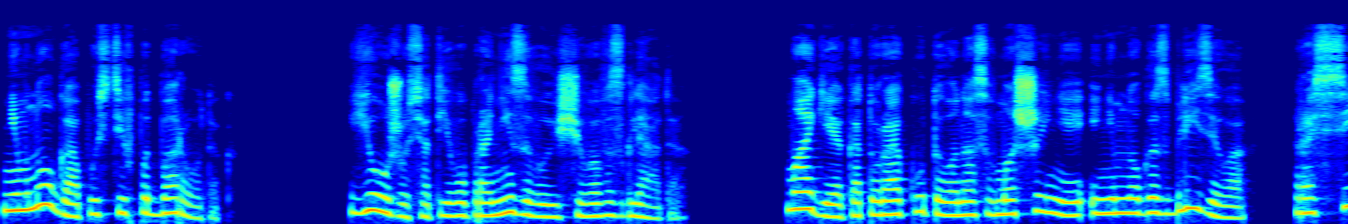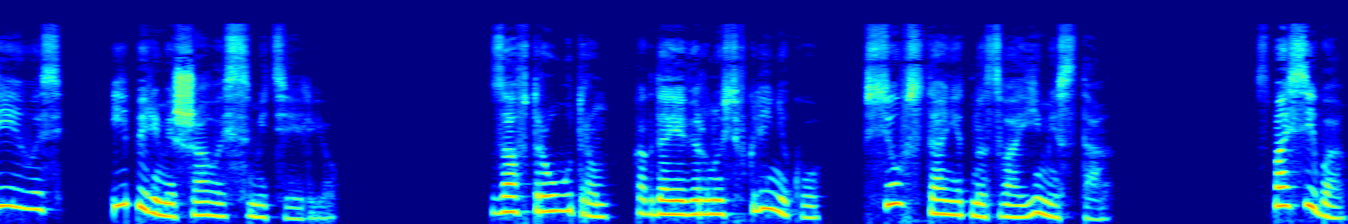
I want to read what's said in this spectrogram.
немного опустив подбородок. Ёжусь от его пронизывающего взгляда. Магия, которая окутала нас в машине и немного сблизила, рассеялась и перемешалась с метелью. Завтра утром, когда я вернусь в клинику, все встанет на свои места. Спасибо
